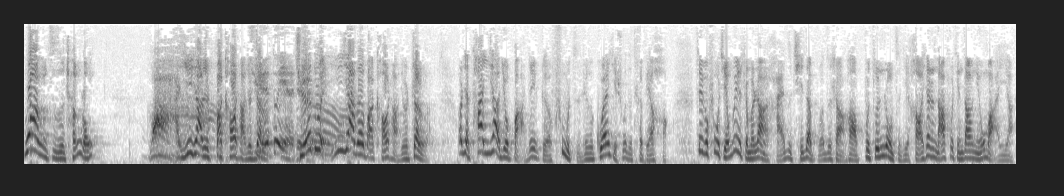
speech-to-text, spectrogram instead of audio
望子成龙。”哇，一下就把考场就震了，绝对绝对，一下子把考场就震了。而且他一下就把这个父子这个关系说的特别好。这个父亲为什么让孩子骑在脖子上？哈，不尊重自己，好像是拿父亲当牛马一样。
